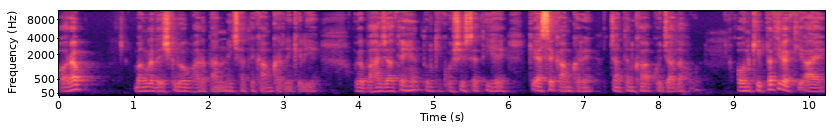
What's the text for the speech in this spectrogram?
और अब बांग्लादेश के लोग भारत आना नहीं चाहते काम करने के लिए। अगर बाहर जाते हैं तो उनकी कोशिश रहती है कि ऐसे काम करें जहाँ तनख्वाह कुछ ज़्यादा हो। और उनकी प्रति व्यक्ति आय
